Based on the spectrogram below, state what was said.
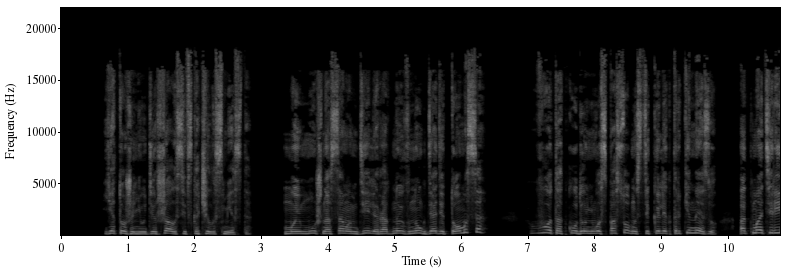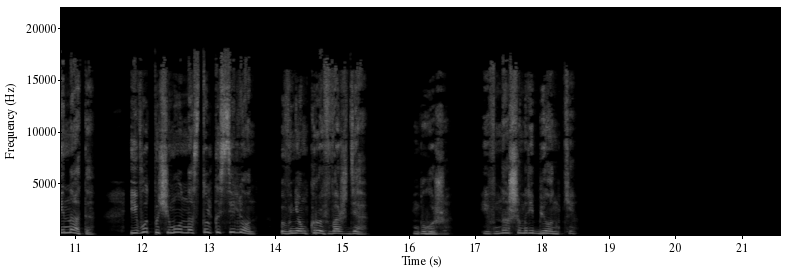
Я тоже не удержалась и вскочила с места. Мой муж на самом деле родной внук дяди Томаса? Вот откуда у него способности к электрокинезу, от матери Ината. И вот почему он настолько силен, в нем кровь вождя. Боже, и в нашем ребенке.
